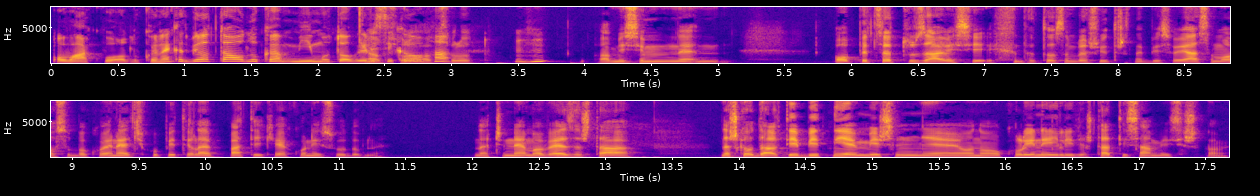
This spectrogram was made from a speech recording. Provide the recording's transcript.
ovakvu odluku. Nekad bila ta odluka mimo toga ili si kao... Apsolutno. Uh. -huh. A mislim, ne, opet sad tu zavisi, da to sam baš jutros napisao, ja sam osoba koja neće kupiti lepe patike ako nisu udobne. Znači, nema veze šta, znači kao da li ti je bitnije mišljenje ono, okoline ili šta ti sam misliš o tome.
